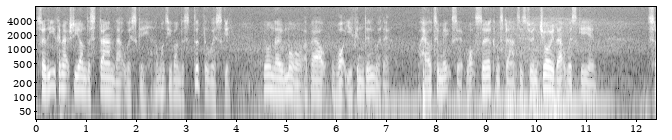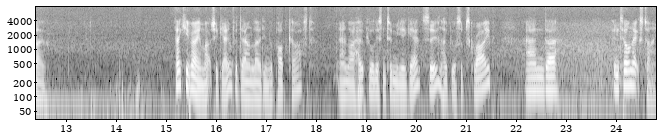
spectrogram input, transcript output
so that you can actually understand that whiskey. And once you've understood the whiskey you'll know more about what you can do with it how to mix it what circumstances to enjoy that whiskey in. So thank you very much again for downloading the podcast and I hope you'll listen to me again soon. Hope you'll subscribe, and uh, until next time.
